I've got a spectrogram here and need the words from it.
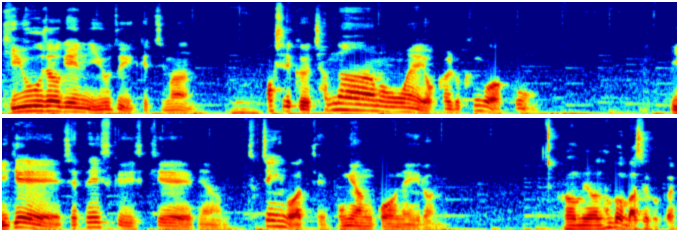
기후적인 이유도 있겠지만 음, 확실히 그 참나무의 역할도 큰 것 같고 이게 제페니스크 위스키의 그냥 특징인 것 같아요. 동양권의 이런 그러면 한번 맛을 볼까요?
